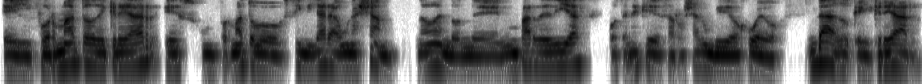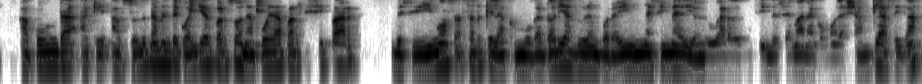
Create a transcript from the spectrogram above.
el formato de crear es un formato similar a una jam, ¿no? En donde en un par de días vos tenés que desarrollar un videojuego. Dado que el crear apunta a que absolutamente cualquier persona pueda participar, decidimos hacer que las convocatorias duren por ahí un mes y medio en lugar de un fin de semana como la Jam clásica,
